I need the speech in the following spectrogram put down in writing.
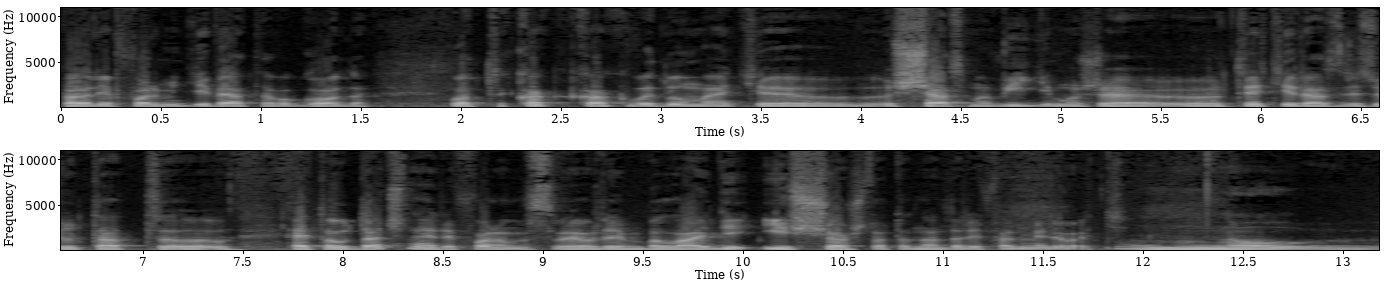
по реформе девятого года. Вот как, как вы думаете, сейчас мы видим уже э, третий раз результат, э, это удачная реформа в свое время была или еще что-то надо реформировать? Ну,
